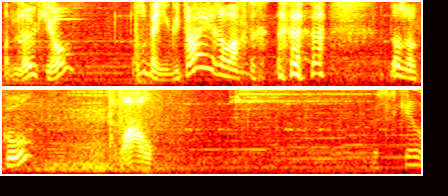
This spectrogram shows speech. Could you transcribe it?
Wat leuk joh. Dat is een beetje Guitar Hero-achtig. dat is wel cool. Wauw. The skill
